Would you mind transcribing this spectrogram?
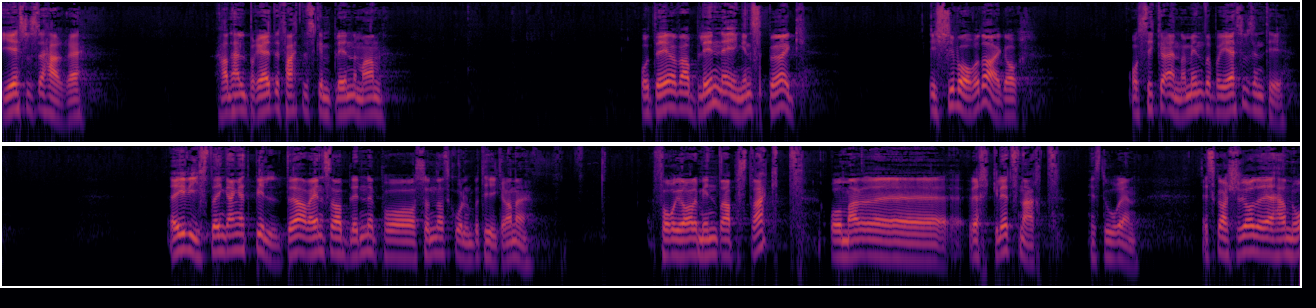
Jesus er Herre. Han helbreder faktisk en blind mann. Og det å være blind er ingen spøk. Ikke i våre dager, og sikkert enda mindre på Jesus sin tid. Jeg viste en gang et bilde av en som var blind på søndagsskolen på Tigrene. For å gjøre det mindre abstrakt og mer eh, virkelighetsnært, historien. Jeg skal ikke gjøre det her nå,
